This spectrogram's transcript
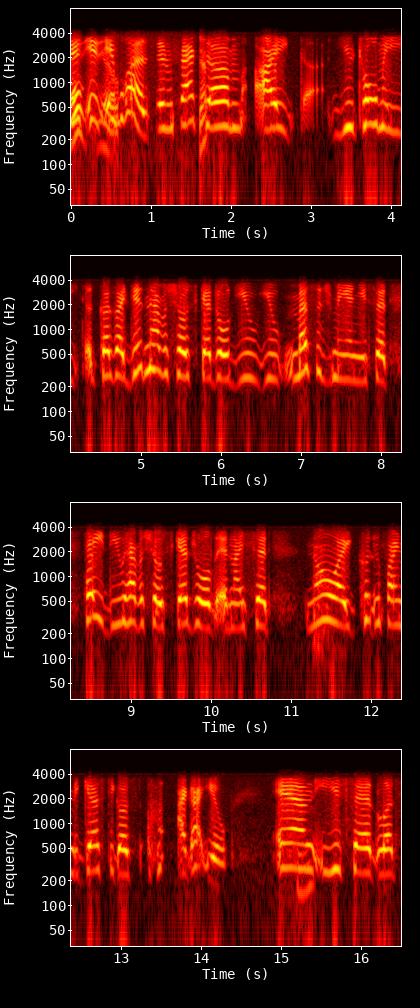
well, It it, you know, it was. In fact, Yep. um, I you told me because I didn't have a show scheduled. You you messaged me and you said, "Hey, do you have a show scheduled?" And I said, "No, I couldn't find a guest." He goes, "I got you." And mm-hmm. you said, "Let's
